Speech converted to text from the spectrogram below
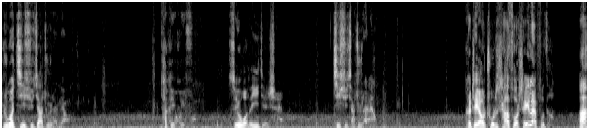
如果继续加注燃料，它可以恢复。所以我的意见是，继续加注燃料。可这要出了差错，谁来负责？啊？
